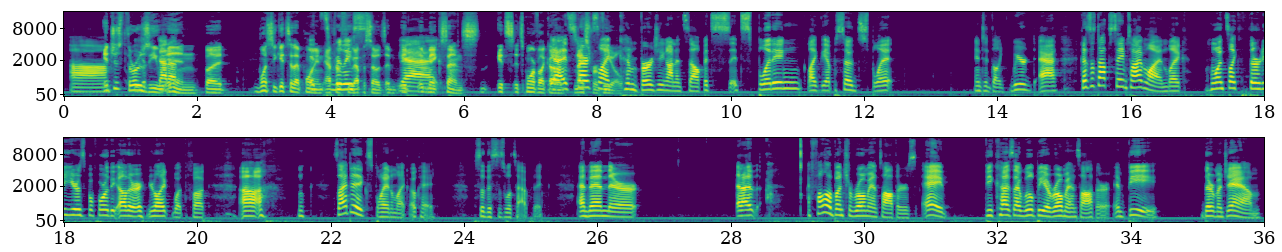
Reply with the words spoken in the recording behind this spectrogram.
Uh, It just throws just you gotta- in, but once you get to that point after really a few episodes, it, yeah. it, it makes sense. It's it's more of like yeah, a it starts nice like reveal. converging on itself. It's it's splitting like the episode split into like weird ass because it's not the same timeline. Like one's like thirty years before the other. You're like, what the fuck? Uh, so I had to explain. I'm like, okay, so this is what's happening, and then they're and I I follow a bunch of romance authors. A because I will be a romance author, and B they're my jam.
